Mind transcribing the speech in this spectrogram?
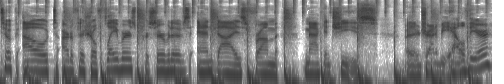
took out artificial flavors, preservatives, and dyes from mac and cheese. Are they trying to be healthier?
